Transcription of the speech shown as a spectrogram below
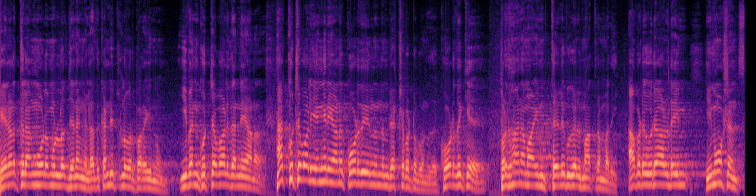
കേരളത്തിൽ അങ്ങോളമുള്ള ജനങ്ങൾ അത് കണ്ടിട്ടുള്ളവർ പറയുന്നു ഇവൻ കുറ്റവാളി തന്നെയാണ്. ആ കുറ്റവാളി എങ്ങനെയാണ് കോടതിയിൽ നിന്നും രക്ഷപ്പെട്ടു പോകുന്നത്? കോടതിക്ക് പ്രധാനമായും തെളിവുകൾ മാത്രം മതി. അവിടെ ഒരാളുടെയും ഇമോഷൻസ്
